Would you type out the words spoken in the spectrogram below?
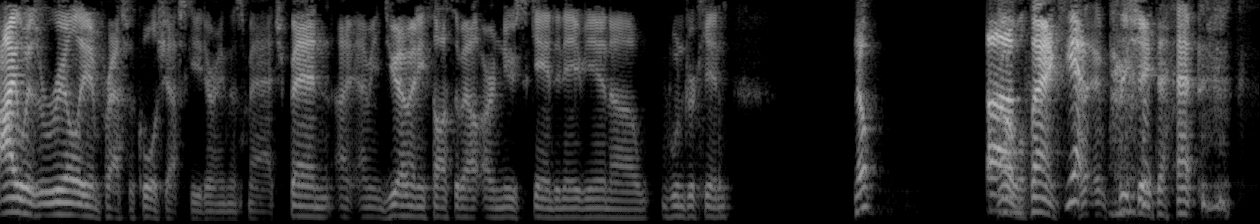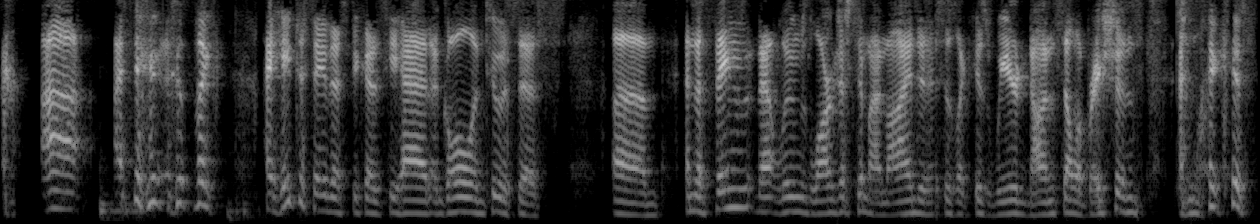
I was really impressed with Kulusevski during this match. Ben, I, I, mean, do you have any thoughts about our new Scandinavian uh, Wunderkind? Nope. oh Um, well, thanks. yeah. I appreciate that. Uh, I think like I hate to say this because he had a goal and two assists. Um, and the thing that looms largest in my mind is his like his weird non-celebrations and like his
